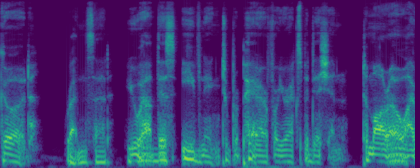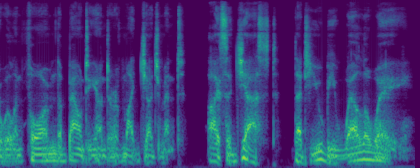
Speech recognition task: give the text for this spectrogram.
Good, Renton said. You have this evening to prepare for your expedition. Tomorrow I will inform the bounty hunter of my judgment. I suggest that you be well away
